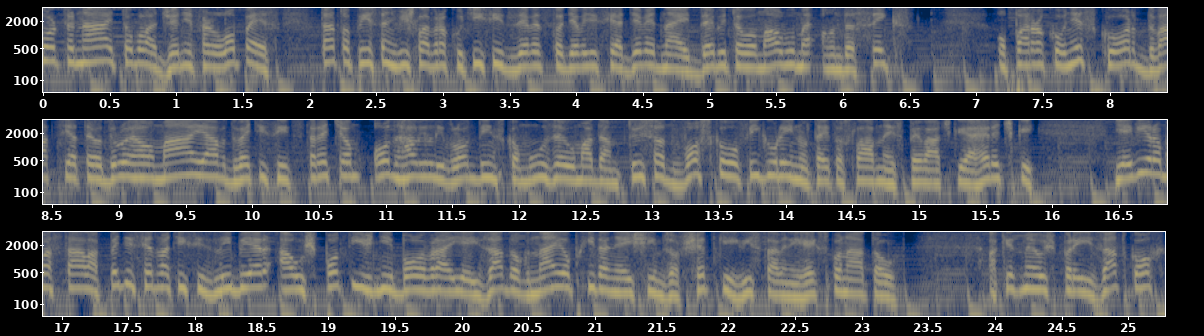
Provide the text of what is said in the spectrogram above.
for Tonight to bola Jennifer Lopez. Táto pieseň vyšla v roku 1999 na jej debitovom albume On The Six. O pár rokov neskôr, 22. mája v 2003 odhalili v Londýnskom múzeu Madame Tussaud voskovú figurínu tejto slávnej speváčky a herečky. Jej výroba stála 52 tisíc libier a už po týždni bol vraj jej zadok najobchytanejším zo všetkých vystavených exponátov. A keď sme už pri zadkoch,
